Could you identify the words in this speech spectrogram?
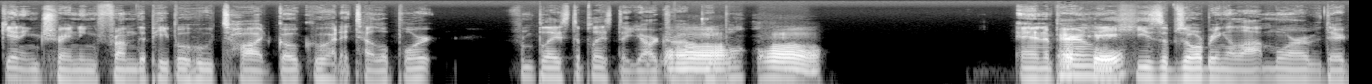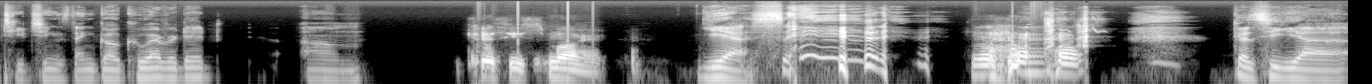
getting training from the people who taught Goku how to teleport from place to place, the Yardrat people. Uh-huh. And apparently, okay. he's absorbing a lot more of their teachings than Goku ever did. Um, Because he's smart. yes. because he uh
